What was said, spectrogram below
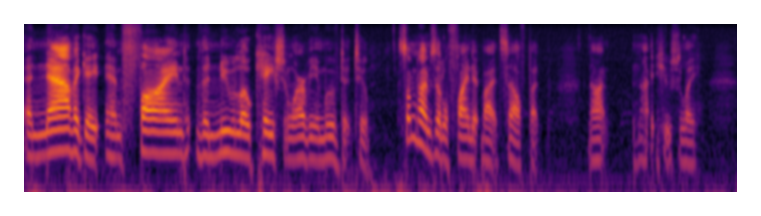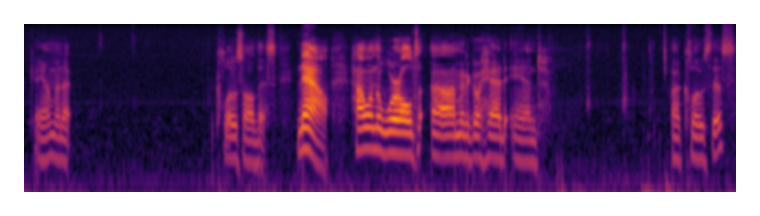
and navigate and find the new location wherever you moved it to. Sometimes it'll find it by itself, but not, not usually. Okay, I'm going to close all this. Now, how in the world, uh, I'm going to go ahead and uh, close this.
